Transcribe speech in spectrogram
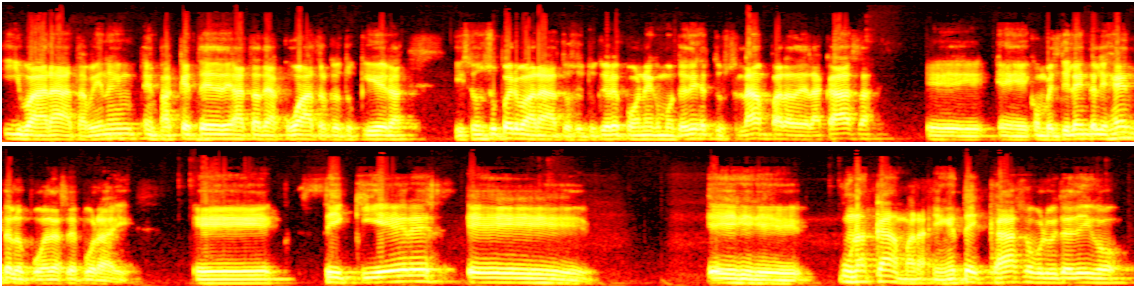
y barata. Vienen en paquete de, hasta de A4 que tú quieras y son súper baratos. Si tú quieres poner, como te dije, tus lámparas de la casa, eh, eh, convertirla en inteligente, lo puedes hacer por ahí. Eh, si quieres eh, eh, una cámara, en este caso, vuelvo y te digo,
